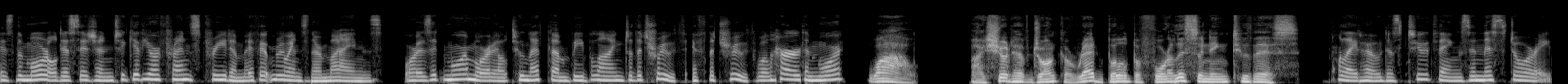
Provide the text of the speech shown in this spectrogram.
Is the moral decision to give your friends freedom if it ruins their minds? Or is it more moral to let them be blind to the truth if the truth will hurt them more? Wow. I should have drunk a Red Bull before listening to this. Plato does two things in this story.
